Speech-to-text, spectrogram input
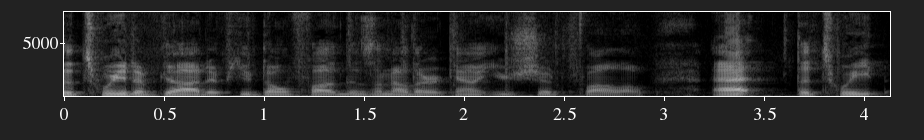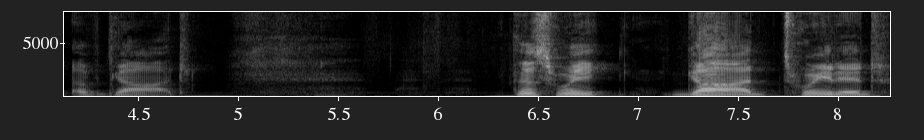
the tweet of God. If you don't follow there's another account you should follow. At the tweet of God. This week, God tweeted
